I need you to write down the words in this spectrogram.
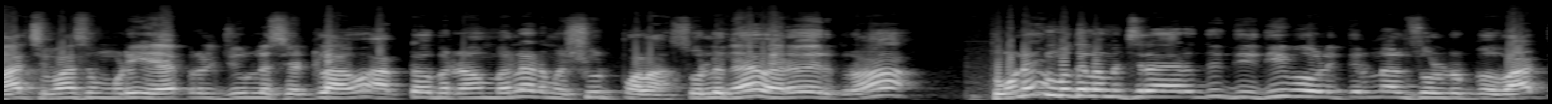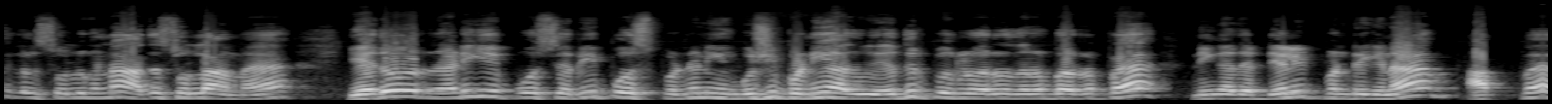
மார்ச் மாதம் முடியும் ஏப்ரல் ஜூனில் செட்டில் ஆகும். அக்டோபர் நவம்பரில் நம்ம ஷூட் போகலாம் வரவே வரவேற்கிறோம். துணை முதலமைச்சராக இருந்து தி- தீபாவளி திருநாள் சொல்கிற வார்த்தைகள் சொல்லுங்கன்னா அதை சொல்லாமல் ஏதோ ஒரு நடிகை போஸ்டை ரீபோஸ்ட் பண்ணி நீங்கள் குஷி பண்ணி அது எதிர்ப்புகள் வருது நீங்கள் அதை டெலீட் பண்ணுறீங்கன்னா அப்போ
